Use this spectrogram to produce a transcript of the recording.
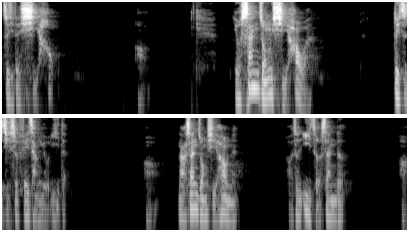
自己的喜好，有三种喜好啊，对自己是非常有益的，哦，哪三种喜好呢？啊，这是益者三乐，啊，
